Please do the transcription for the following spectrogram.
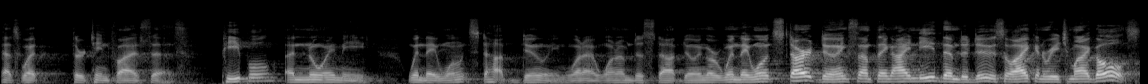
That's what 13:5 says. People annoy me when they won't stop doing what I want them to stop doing, or when they won't start doing something I need them to do so I can reach my goals.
